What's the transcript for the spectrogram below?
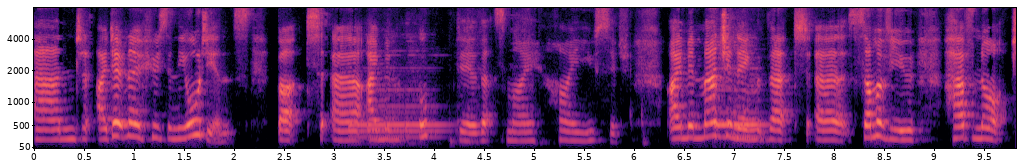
And I don't know who's in the audience, but uh, I'm, in, oh dear, that's my high usage. I'm imagining that uh, some of you have not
